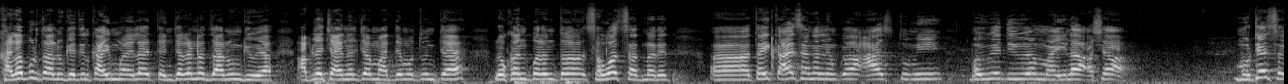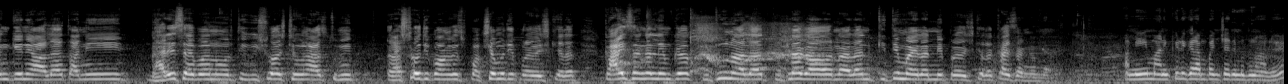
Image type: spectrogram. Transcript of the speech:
खालापूर तालुक्यातील काही महिला आहेत त्यांच्याकडनं जाणून घेऊया. आपल्या चॅनलच्या माध्यमातून त्या लोकांपर्यंत संवाद साधणार आहेत. ताई काय सांगाल नेमकं? आज तुम्ही भव्य दिव्य महिला अशा मोठ्या संख्येने आलात आणि घारे साहेबांवरती विश्वास ठेवून आज तुम्ही राष्ट्रवादी काँग्रेस पक्षामध्ये प्रवेश केलात. काय सांगाल नेमकं? कुठून आलात? कुठल्या गावावरून आला आणि किती महिलांनी प्रवेश केला? काय सांगाल मला? आम्ही मानकिवली ग्रामपंचायतीमधून आलो आहे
